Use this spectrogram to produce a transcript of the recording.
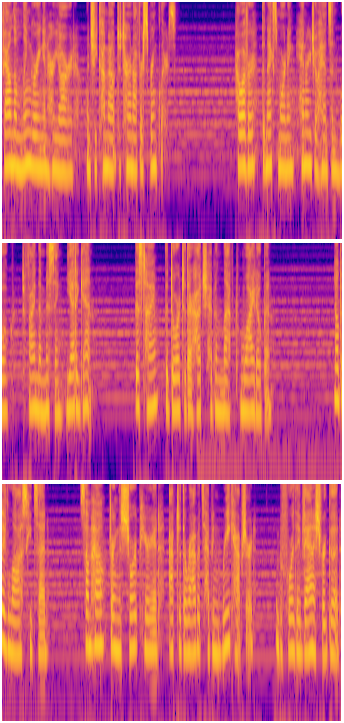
found them lingering in her yard when she come out to turn off her sprinklers. However, the next morning, Henry Johansen woke to find them missing yet again. This time, the door to their hutch had been left wide open. No big loss, he'd said. Somehow, during the short period after the rabbits had been recaptured and before they vanished for good,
